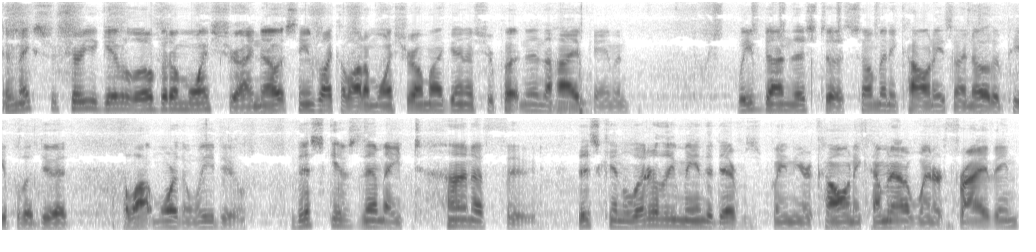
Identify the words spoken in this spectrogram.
And make sure you give it a little bit of moisture. I know it seems like a lot of moisture. Oh my goodness, you're putting in the hive, Kamon. We've done this to so many colonies, and I know other people that do it a lot more than we do. This gives them a ton of food. This can literally mean the difference between your colony coming out of winter thriving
